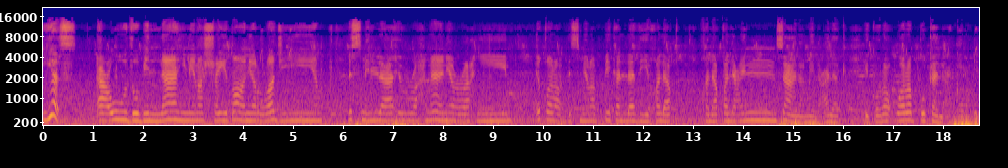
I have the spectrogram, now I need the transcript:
Yes. أعوذ بالله من الشيطان الرجيم بسم الله الرحمن الرحيم اقرأ باسم ربك الذي خلق خلق الإنسان من علق اقرأ وربك الأكرم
